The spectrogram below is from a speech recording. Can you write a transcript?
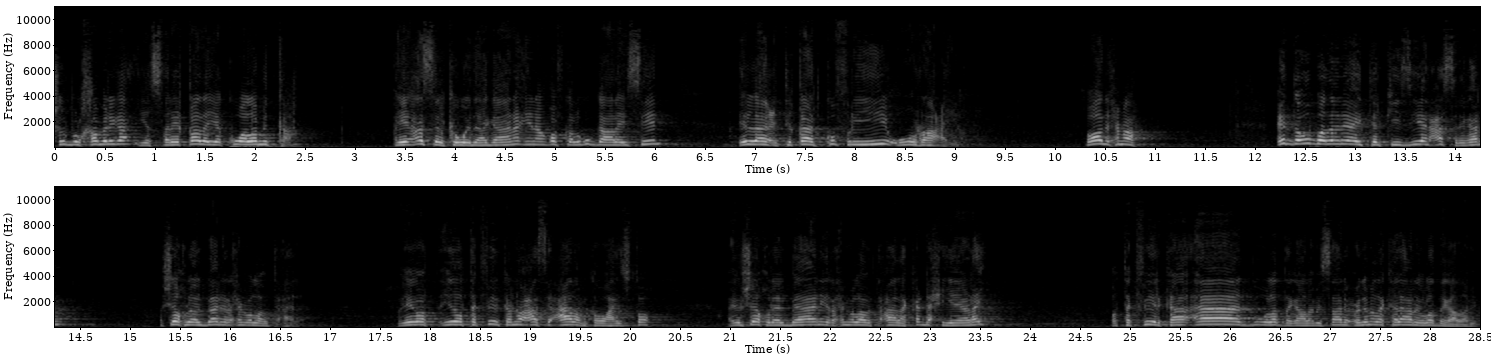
shurb lkhamriga iyo sariqada iyo kuwa lamidkaa ayay asalka wadaagaana inaan qofka lagu gaalaysiin ilaa ictiqaad kufrigii uu raacayo so waadix ma cidda u badan ee ay tarkiiziyeen casrigan sheikh اlalbani raximah اllahu tacaala iyagoo iyadoo takfiirka noocaasi caalamka uu haysto ayuu sheikh اlalbani raximah اllahu tacaala ka dhex yeedhay oo takfiirkaa aad buu ula dagaalamay saale culimada kale aanay ula dagaalamin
